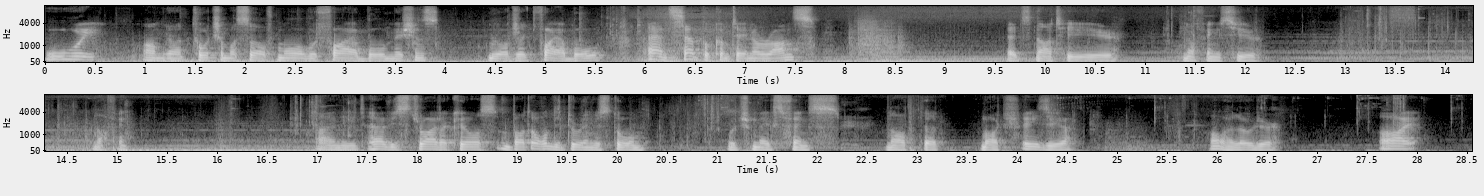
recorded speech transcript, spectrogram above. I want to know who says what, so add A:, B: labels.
A: Oi. I'm gonna torture myself more with fireball missions. Project Fireball. And sample container runs. It's not here. Nothing is here. Nothing. I need heavy strider kills, but only during a storm. Which makes things not that much easier. Oh, hello there. I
